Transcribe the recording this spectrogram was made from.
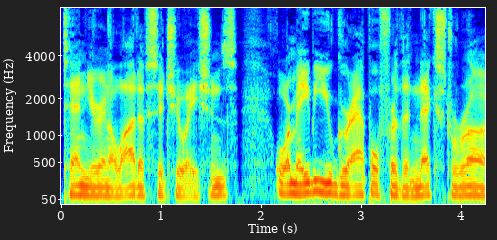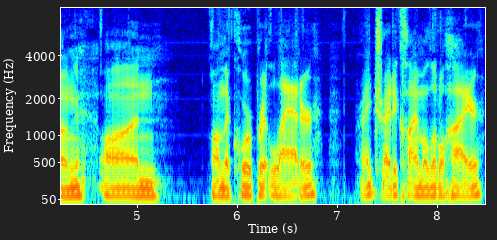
tenure in a lot of situations, or maybe you grapple for the next rung on on the corporate ladder, right? Try to climb a little higher.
